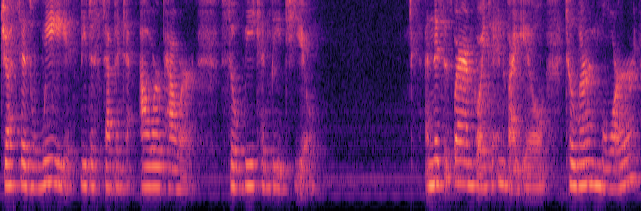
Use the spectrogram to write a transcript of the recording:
just as we need to step into our power so we can lead you. And this is where I'm going to invite you to learn more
